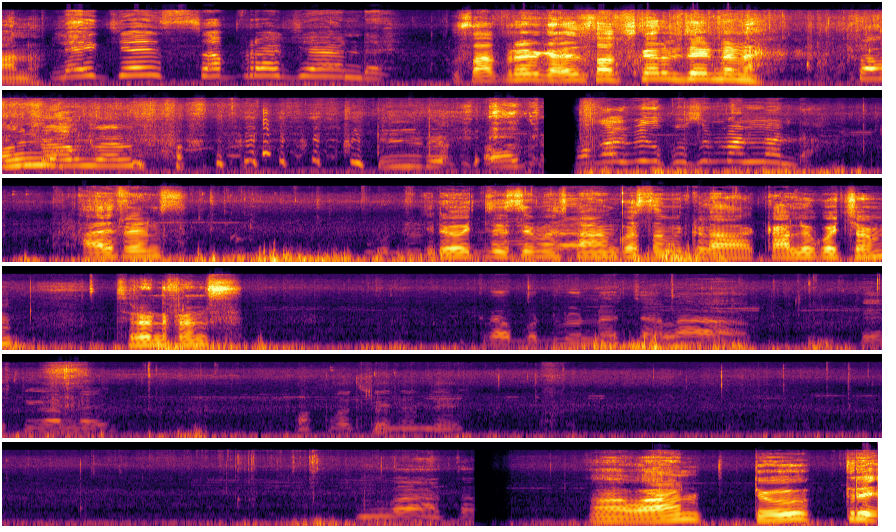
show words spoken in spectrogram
ఆను లైక్ చేసి సబ్స్క్రైబ్ చేయండి. సపరేట్ కదా సబ్స్క్రైబ్ చేయండి అన్న. Hi friends. ఈరోజు వచ్చేసి మా స్నానం కోసం ఇక్కడ కాలువకి వచ్చాం. చూడండి ఫ్రెండ్స్. ఇక్కడ బుడ్లు ఉన్నాయి చాలా టేస్టీగా ఉన్నాయి. పక్కన చేయను ఉంది. ఇంకా వన్ టూ త్రీ.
